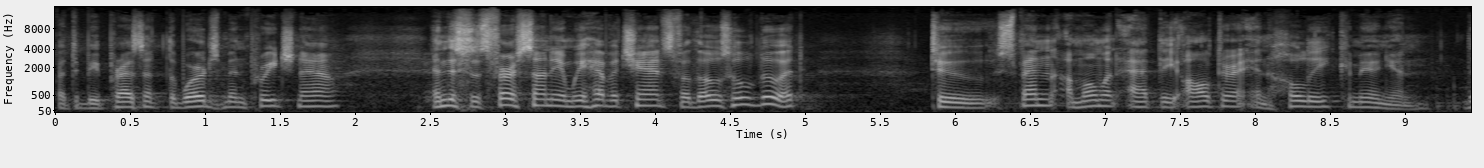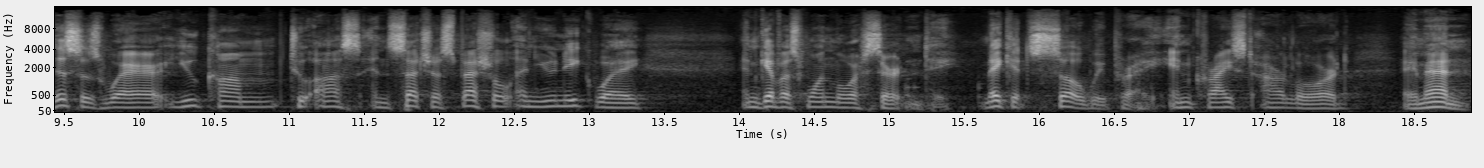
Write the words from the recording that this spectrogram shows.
but to be present. The word's been preached now. And this is First Sunday, and we have a chance for those who'll do it to spend a moment at the altar in Holy Communion. This is where you come to us in such a special and unique way and give us one more certainty. Make it so, we pray. In Christ our Lord. Amen.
